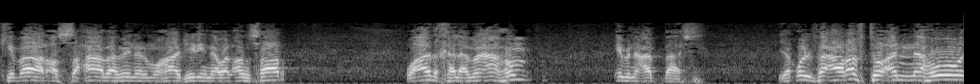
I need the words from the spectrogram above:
كبار الصحابة من المهاجرين والأنصار وأدخل معهم ابن عباس. يقول فعرفت أنه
